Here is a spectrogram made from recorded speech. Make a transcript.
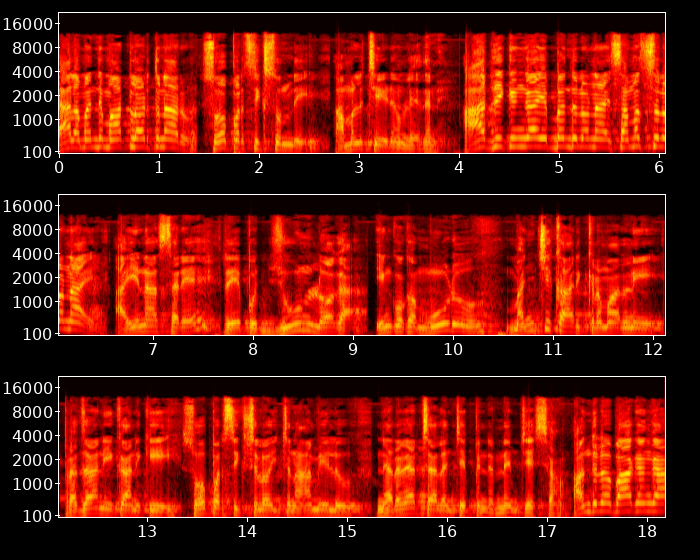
చాలా మంది మాట్లాడుతున్నారు. సూపర్ సిక్స్ ఉంది. అమలు చేయడం లేదని. ఆర్థికంగా ఇబ్బందులు ఉన్నాయి సమస్యలు ఉన్నాయి అయినా సరే రేపు జూన్ లోగా ఇంకొక మూడు మంచి కార్యక్రమాలని ప్రజానీకానికి సూపర్ సిక్స్లో ఇచ్చిన హామీలు నెరవేర్చాలని చెప్పి నిర్ణయం చేశాం. అందులో భాగంగా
